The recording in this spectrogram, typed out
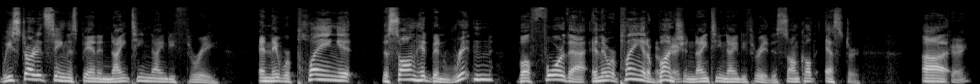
We started seeing this band in 1993, and they were playing it. The song had been written before that, and they were playing it a bunch Okay. in 1993. This song called Esther. Uh, okay,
